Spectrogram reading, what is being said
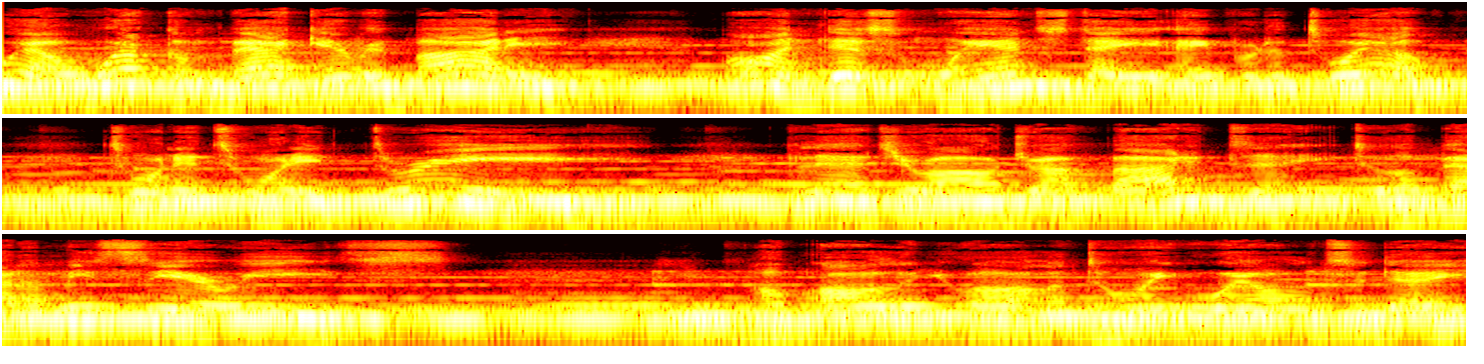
Well, welcome back, everybody, on this Wednesday, April the 12th, 2023. Glad you all dropped by today to a Better Me series. Hope all of you all are doing well today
